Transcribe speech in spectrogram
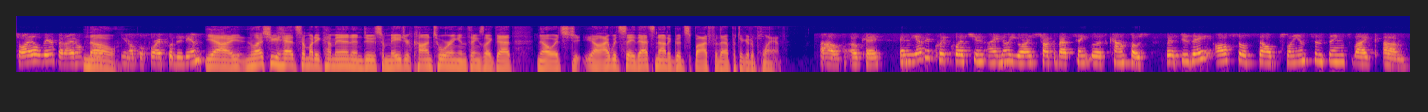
soil there? But I don't know. No. You know, before I put it in. Yeah, unless you had somebody come in and do some major contouring and things like that. No, it's ju- you know, I would say that's not a good spot for that particular plant. Oh, okay. And the other quick question: I know you always talk about St. Louis compost, but do they also sell plants and things like? Um,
